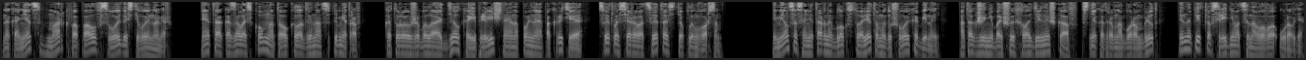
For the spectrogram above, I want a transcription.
Наконец, Марк попал в свой гостевой номер. Это оказалась комната около 12 метров, в которой уже была отделка и приличное напольное покрытие светло-серого цвета с теплым ворсом. Имелся санитарный блок с туалетом и душевой кабиной, а также небольшой холодильный шкаф с некоторым набором блюд и напитков среднего ценового уровня.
